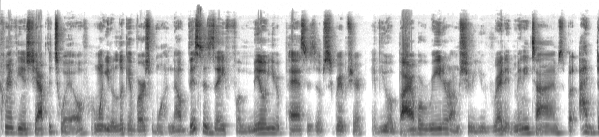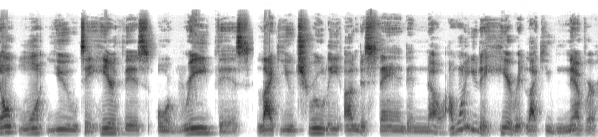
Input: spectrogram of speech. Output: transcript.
Corinthians chapter 12, I want you to look at verse 1. Now, this is a familiar passage of scripture. If you're a Bible reader, I'm sure you've read it many times, but I don't want you to hear this or read this like you truly understand and know. I want you to hear it like you've never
